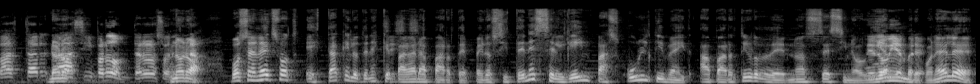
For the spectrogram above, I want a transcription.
va a estar. No, Ah, sí, perdón, tenés razón. No, no. Vos en Xbox está que lo tenés que pagar aparte. Pero si tenés el Game Pass Ultimate a partir de, no sé si noviembre, ponele.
